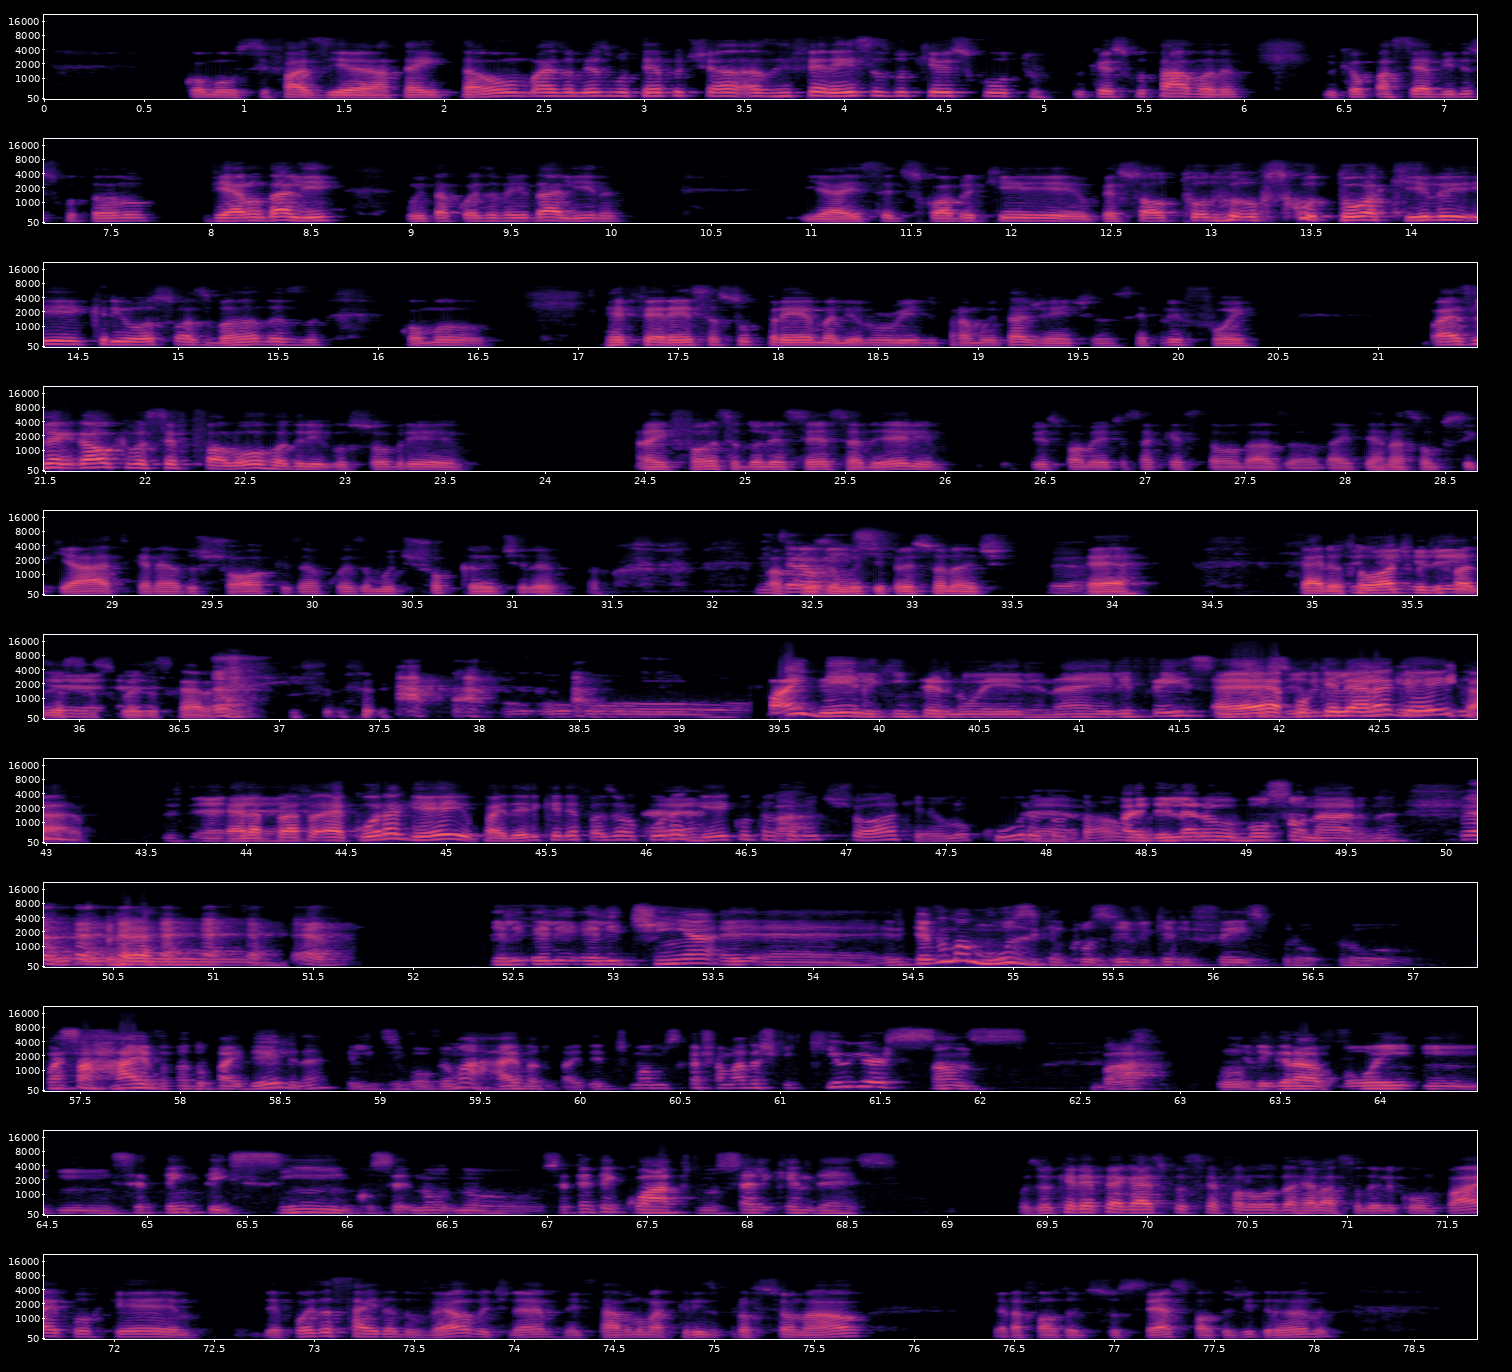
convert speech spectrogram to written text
como se fazia até então, mas ao mesmo tempo tinha as referências do que eu escuto, do que eu escutava, né? Do que eu passei a vida escutando, vieram dali. Muita coisa veio dali, né? E aí você descobre que o pessoal todo escutou aquilo e criou suas bandas, né? como referência suprema ali no Reed para muita gente, né? sempre foi. Mas legal que você falou, Rodrigo, sobre a infância e adolescência dele, principalmente essa questão das, da internação psiquiátrica, né, dos choques, é uma coisa muito chocante, né? Uma coisa muito impressionante. É. é. Cara, eu tô ele, ótimo ele, de fazer é... essas coisas, cara. o, o, o, pai dele que internou ele, né? Ele fez. É, porque ele, ele era gay, cara. É, era pra, é cura gay, o pai dele queria fazer uma cura é, gay com tratamento de choque, é loucura é, total. O pai dele era o Bolsonaro, né? O, é. ele, ele, ele tinha. Ele, é, ele, teve uma música, inclusive, que ele fez pro, pro, com essa raiva do pai dele, né? Ele desenvolveu uma raiva do pai dele. Tinha uma música chamada, acho que Kill Your Sons. Bah. Ele gravou em, em, em 75, no, no 74, no Sally Can Dance. Mas eu queria pegar isso que você falou da relação dele com o pai, porque depois da saída do Velvet, né, ele estava numa crise profissional, pela falta de sucesso, falta de grana,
